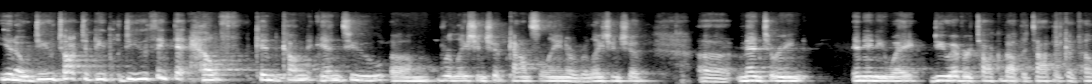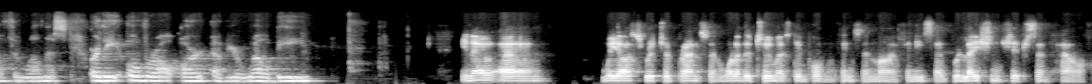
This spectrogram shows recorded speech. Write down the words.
you know, do you talk to people? Do you think that health can come into um, relationship counseling or relationship uh, mentoring in any way? Do you ever talk about the topic of health and wellness or the overall art of your well-being? You know, um, we asked Richard Branson, what are the two most important things in life? And he said, relationships and health.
